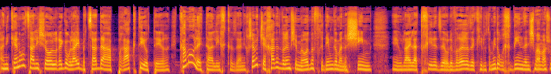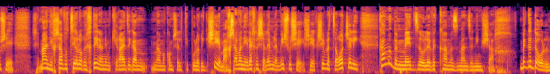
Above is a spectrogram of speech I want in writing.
אני כן רוצה לשאול, רגע, אולי בצד הפרקטי יותר, כמה עולה תהליך כזה? אני חושבת שאחד הדברים שמאוד מפחידים גם אנשים, אה, אולי להתחיל את זה או לברר את זה, כאילו תמיד עורך דין, זה נשמע משהו ש... שמה, אני עכשיו אוציא על עורך דין, אני מכירה את זה גם מהמקום של הטיפול הרגשי, מה, עכשיו אני אלך לשלם למישהו ש, שיקשיב לצרות שלי? כמה באמת זה עולה וכמה זמן זה נמשך? בגדול.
